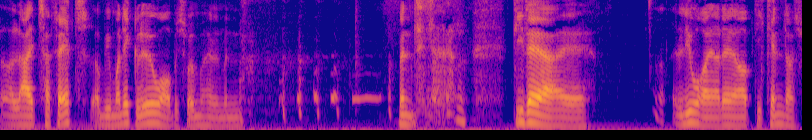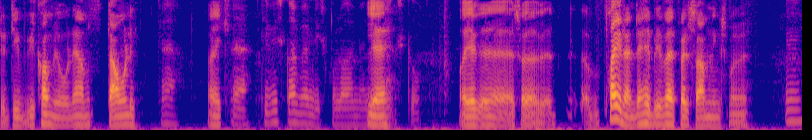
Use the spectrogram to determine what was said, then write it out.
og lege tafat, og vi måtte ikke løbe over i svømmehallen, men, men de der øh, livræger deroppe, de kendte os jo, de, vi kom jo nærmest dagligt, Ja, ikke? ja. De vidste godt, hvem de skulle løje med. Ja. Sgu. Og jeg, øh, altså, fredagen, der havde vi i hvert fald samlingsmøde. Mm.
